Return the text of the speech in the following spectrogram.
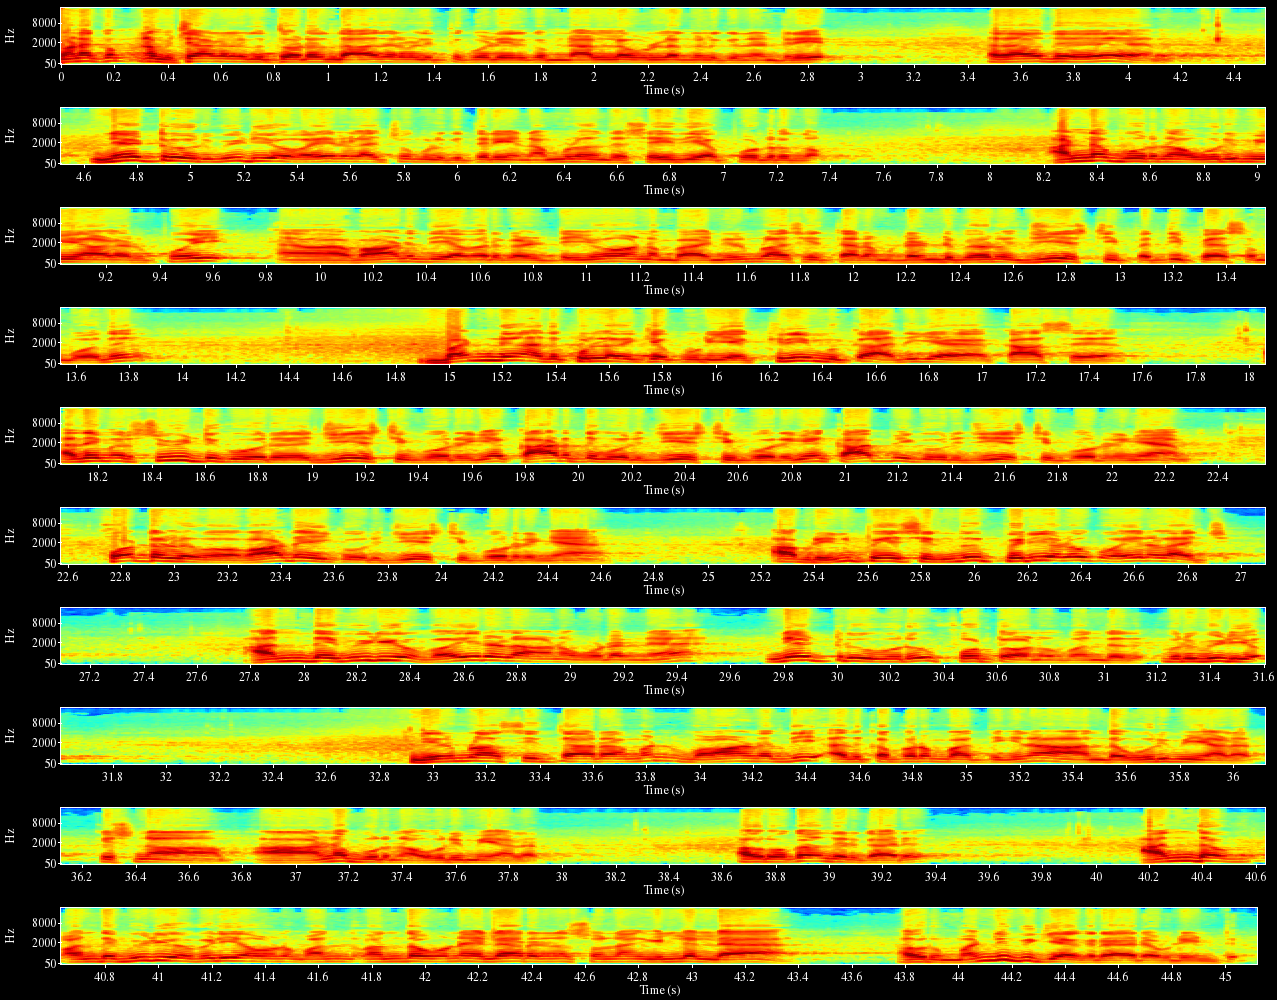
வணக்கம். நம்ம சேனலுக்கு தொடர்ந்து ஆதரவளித்துக் கொண்டிருக்கும் நல்ல உள்ளங்களுக்கு நன்றி. அதாவது நேற்று ஒரு வீடியோ வைரலாச்சு உங்களுக்கு தெரியும். நம்மளும் அந்த செய்தியாக போட்டிருந்தோம். அன்னபூர்ணா உரிமையாளர் போய் வானதி அவர்கள்ட்டையும் நம்ம நிர்மலா சீதாராமன் ரெண்டு பேரும் ஜிஎஸ்டி பற்றி பேசும்போது பன்னு அதுக்குள்ளே வைக்கக்கூடிய க்ரீமுக்கு அதிக காசு. அதே மாதிரி ஸ்வீட்டுக்கு ஒரு ஜிஎஸ்டி போடுறீங்க காரத்துக்கு ஒரு ஜிஎஸ்டி போடுறீங்க காப்பிக்கு ஒரு ஜிஎஸ்டி போடுறீங்க ஹோட்டலு வாடகைக்கு ஒரு ஜிஎஸ்டி போடுறீங்க அப்படின்னு பேசியிருந்து பெரிய அளவுக்கு வைரல் ஆச்சு. அந்த வீடியோ வைரல் ஆன உடனே நேற்று ஒரு ஃபோட்டோ அனு வந்தது ஒரு வீடியோ நிர்மலா சீதாராமன் வானதி அதுக்கப்புறம் பார்த்தீங்கன்னா அந்த உரிமையாளர் கிருஷ்ணா அன்னபூர்ணா உரிமையாளர். அவர் உட்காந்துருக்காரு அந்த அந்த வீடியோ வெளியே அவனை வந் வந்த உடனே எல்லாரும் என்ன சொன்னாங்க? இல்லைல்ல அவர் மன்னிப்பு கேட்குறாரு அப்படின்ட்டு.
